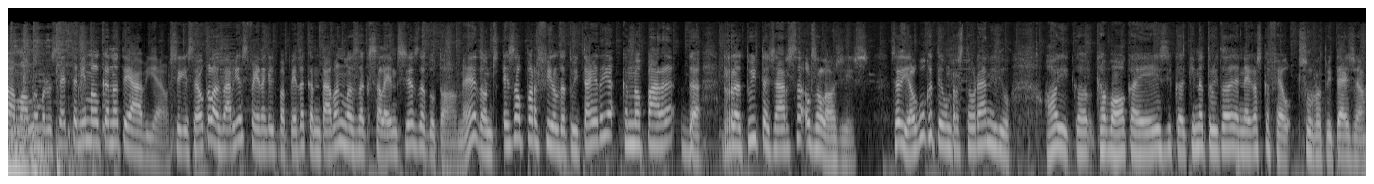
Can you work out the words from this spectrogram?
Amb el número 7 tenim el que no té àvia. O sigui, sabeu que les àvies feien aquell paper de cantaven les excel·lències de tothom, eh? Doncs és el perfil de tuitaire que no para de retuitejar-se els elogis. És a dir, algú que té un restaurant i diu ai, que, que bo que és i que quina truita de llanegues que feu. S'ho retuiteja.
